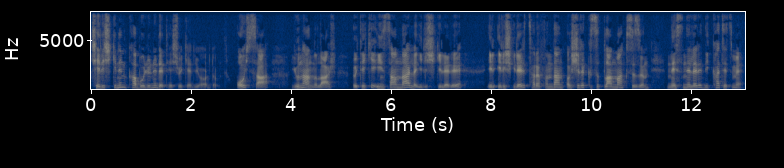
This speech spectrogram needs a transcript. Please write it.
çelişkinin kabulünü de teşvik ediyordu. Oysa Yunanlılar öteki insanlarla ilişkileri ilişkileri tarafından aşırı kısıtlanmaksızın nesnelere dikkat etme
